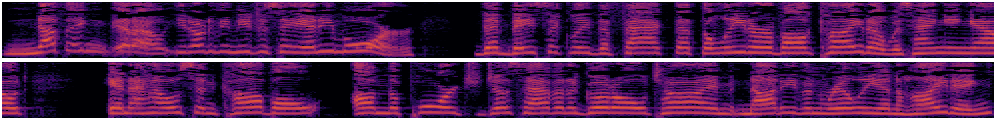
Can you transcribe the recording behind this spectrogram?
nothing, you know, you don't even need to say any more than basically the fact that the leader of Al Qaeda was hanging out in a house in Kabul on the porch, just having a good old time, not even really in hiding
